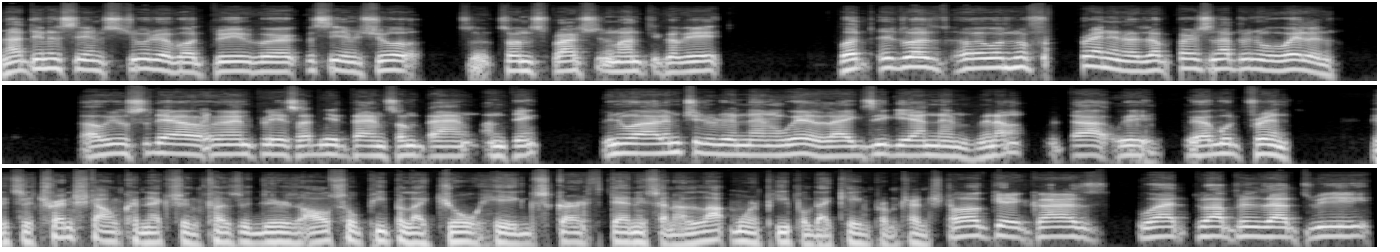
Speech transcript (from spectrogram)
Not in the same studio, but we worked the same show, so, Sunsplash in Montego Bay. But it was uh, it was my friend, it was a person that we know well. Uh, we used to there in place at the time sometime and think we know all them children them well, like Ziggy and them, you know. We thought we we are good friends. It's a Trenchtown connection because there's also people like Joe Higgs, Garth Dennis, and a lot more people that came from Trenchtown. Okay, because what happens that we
